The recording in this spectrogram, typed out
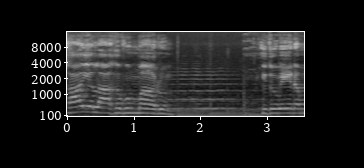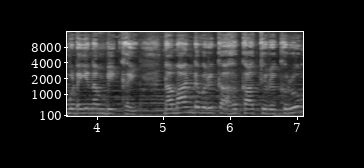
சாயலாகவும் மாறும். இதுவே நம்முடைய நம்பிக்கை. நாம் ஆண்டவருக்காக காத்திருக்கிறோம்.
